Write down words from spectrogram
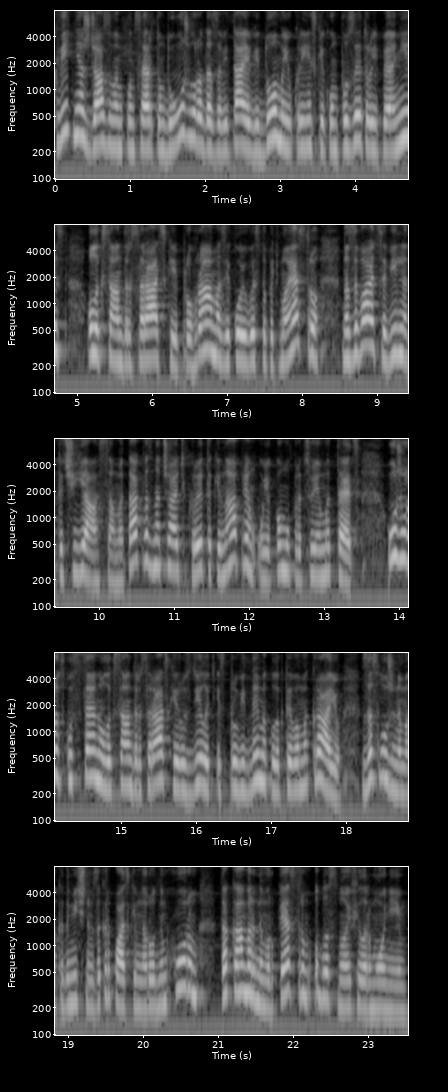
квітня з джазовим концертом до Ужгорода завітає відомий український композитор і піаніст Олександр Сарацький. Програма, з якою виступить маестро, називається Вільна течія. Саме так визначають критики напрям, у якому працює митець. Ужгородську сцену Олександр Сарацький розділить із провідними колективами краю, заслуженим академічним закарпатським народним хором та камерним оркестром обласної філармонії.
